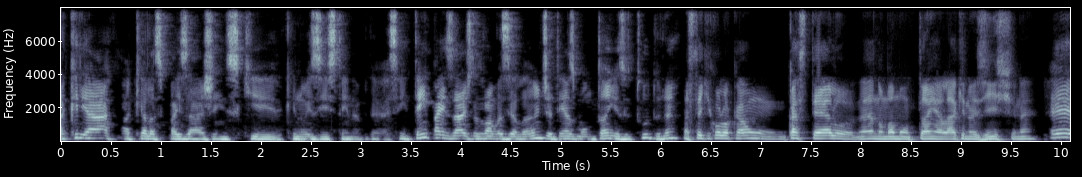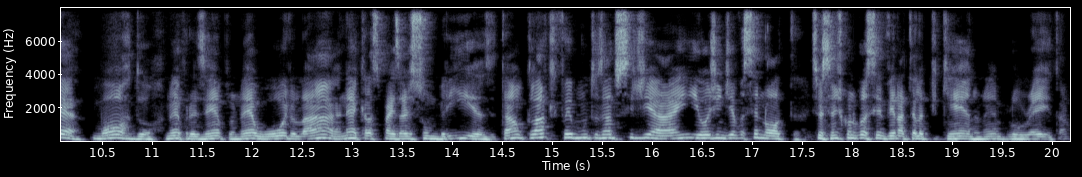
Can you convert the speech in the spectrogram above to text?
para criar aquelas paisagens que, que não existem na vida. Assim, tem paisagem da Nova Zelândia, tem as montanhas e tudo, né? Mas tem que colocar um castelo, né, numa montanha lá que não existe, né? É, Mordor, né, por exemplo, né, o olho lá, né, aquelas paisagens sombrias e tal. Claro que foi muito usado CGI e hoje em dia você nota, especialmente quando você vê na tela pequena, né, Blu-ray e tal,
